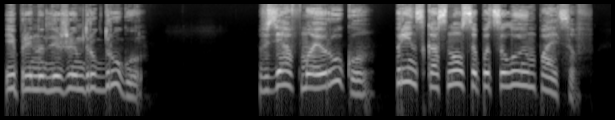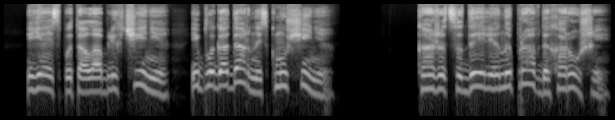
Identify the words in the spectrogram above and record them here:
и принадлежим друг другу». Взяв мою руку, принц коснулся поцелуем пальцев. Я испытала облегчение и благодарность к мужчине. Кажется, Делиан и правда хороший.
